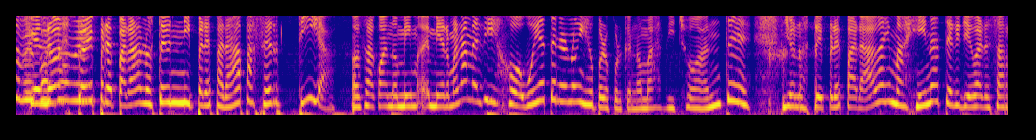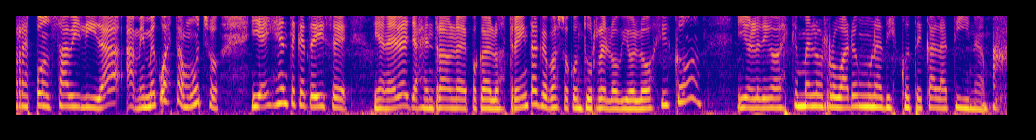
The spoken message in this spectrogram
me que no estoy preparada, no estoy ni preparada para ser tía. O sea, cuando mi, mi hermana me dijo, voy a tener un hijo, pero ¿por qué no me has dicho antes? Yo no estoy preparada. Imagínate llevar esa responsabilidad. A mí me cuesta mucho. Y hay gente que te dice, Dianela, ya has entrado en la época de los 30, ¿qué pasó con tu reloj biológico? Y yo le digo, es que me lo robaron en una discoteca latina.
